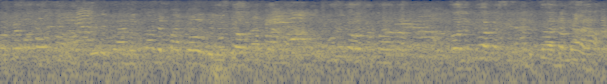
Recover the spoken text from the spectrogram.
Olha, olha,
